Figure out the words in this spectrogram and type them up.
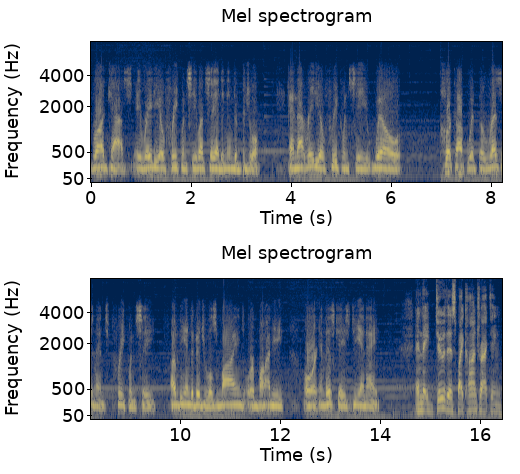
broadcasts a radio frequency, let's say at an individual, and that radio frequency will hook up with the resonant frequency of the individual's mind or body, or in this case, DNA. And they do this by contracting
